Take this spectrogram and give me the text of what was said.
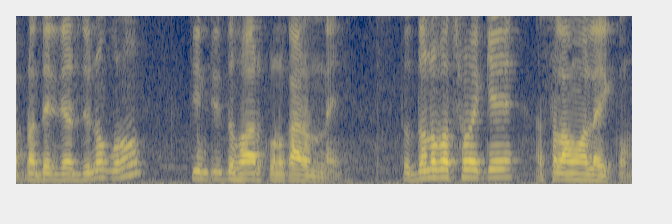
আপনাদের এটার জন্য কোনো চিন্তিত হওয়ার কোনো কারণ নাই। তো ধন্যবাদ সবাইকে। আসসালামু আলাইকুম।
